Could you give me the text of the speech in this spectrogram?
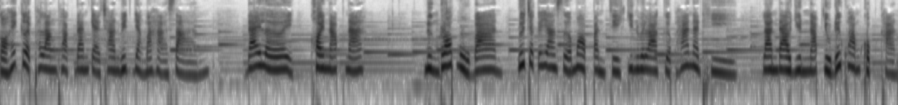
ก่อให้เกิดพลังผลักดันแก่ชาญวิทย์อย่างมหาศาล ได้เลย คอยนับนะหนึ่งรอบหมู่บ้านด้วยจักรยานเสือหมอบปั่นจีกินเวลาเกือบ 5 นาที ลานดาวยืนนับอยู่ด้วยความขบขัน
